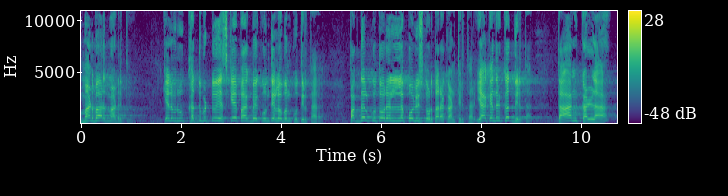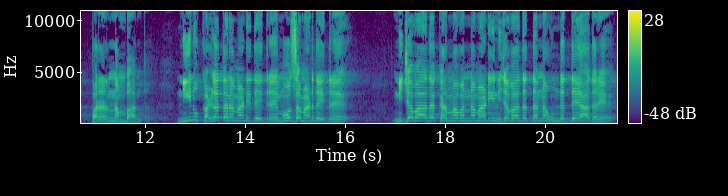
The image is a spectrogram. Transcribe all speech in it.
ಮಾಡಬಾರ್ದು ಮಾಡಿರ್ತೀವಿ. ಕೆಲವರು ಕದ್ದುಬಿಟ್ಟು ಎಸ್ಕೇಪ್ ಆಗಬೇಕು ಅಂತ ಎಲ್ಲೋ ಬಂದು ಕೂತಿರ್ತಾರೆ. ಪಕ್ಕದಲ್ಲಿ ಕೂತವರೆಲ್ಲ ಪೊಲೀಸ್ನವ್ರ ಥರ ಕಾಣ್ತಿರ್ತಾರೆ. ಯಾಕೆಂದರೆ ಕದ್ದಿರ್ತಾರೆ. ತಾನು ಕಳ್ಳ, ಪರರ್ ನಂಬ ಅಂತ. ನೀನು ಕಳ್ಳತನ ಮಾಡಿದ್ದೇ ಇದ್ದರೆ ಮೋಸ ಮಾಡದೇ ಇದ್ದರೆ ನಿಜವಾದ ಕರ್ಮವನ್ನು ಮಾಡಿ ನಿಜವಾದದ್ದನ್ನು ಉಂಡದ್ದೇ ಆದರೆ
